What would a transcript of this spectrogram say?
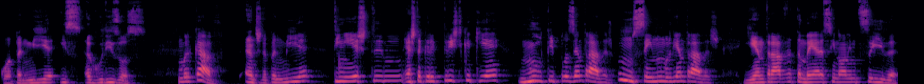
Com a pandemia, isso agudizou-se. O mercado, antes da pandemia, tinha este, esta característica que é múltiplas entradas, um sem número de entradas. E a entrada também era sinónimo de saída.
